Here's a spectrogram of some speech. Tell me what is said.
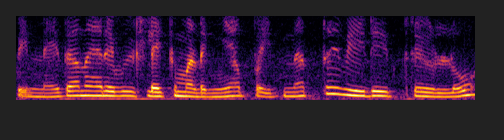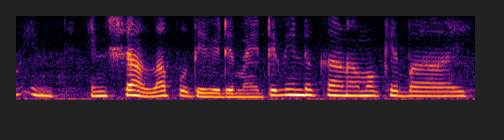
പിന്നെ ഇതാ നേരെ വീട്ടിലേക്ക് മടങ്ങി. അപ്പോൾ ഇന്നത്തെ വീഡിയോ ഇത്രയേ ഉള്ളൂ. ഇൻഷാല്ല പുതിയ വീഡിയോ ആയിട്ട് വീണ്ടും കാണാം. ഓക്കെ ബായ്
